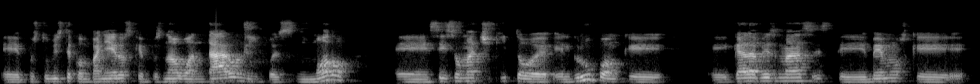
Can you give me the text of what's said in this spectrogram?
eh, pues tuviste compañeros que pues no aguantaron y pues ni modo, se hizo más chiquito el grupo, aunque cada vez más este, vemos que,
